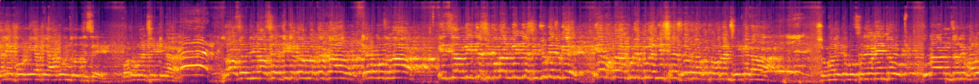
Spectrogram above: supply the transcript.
ক্যালিফোর্নিয়াতে আগুন জ্বলতেছে। কথা বলেন কিনা? লস এঞ্জেলসের দিকে তোমরা তাকাও, কেন বুঝো না? ইসলাম বিদ্বেষী, কোরআন বিদ্বেষী, যুগে যুগে এভাবে আগুনে পুড়ে নিঃশেষ হয়ে যাওয়ার কথা বলেন কিনা? সম্মানিত মুসলিম কিন্তু কোরআন যদি ভালো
